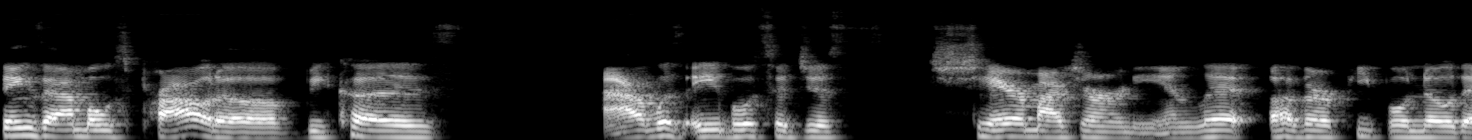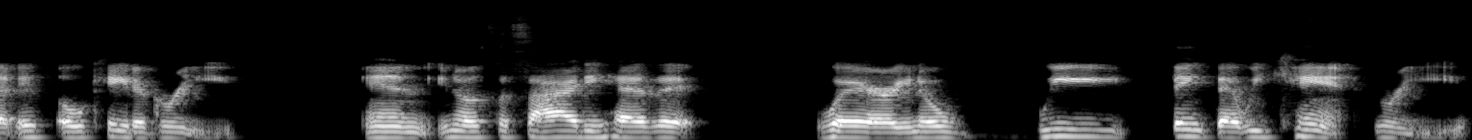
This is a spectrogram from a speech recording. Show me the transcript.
things that I'm most proud of because I was able to just share my journey and let other people know that it's okay to grieve and, you know, society has it where, you know, we think that we can't grieve.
